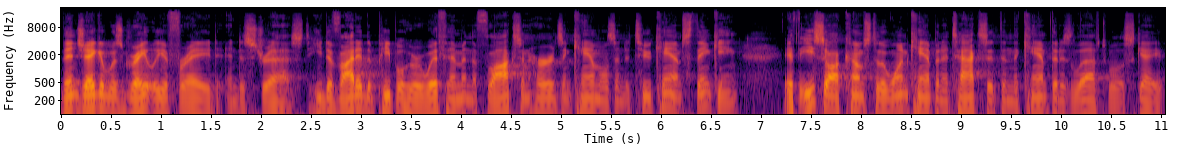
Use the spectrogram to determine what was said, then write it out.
Then Jacob was greatly afraid and distressed. He divided the people who were with him and the flocks and herds and camels into two camps, thinking, If Esau comes to the one camp and attacks it, then the camp that is left will escape.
